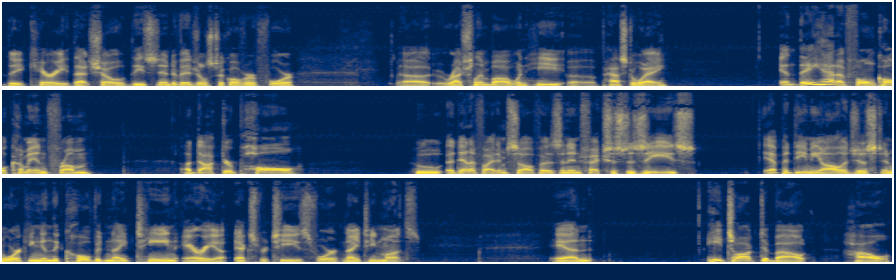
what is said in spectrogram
they carry that show. These individuals took over for uh, Rush Limbaugh when he uh, passed away, and they had a phone call come in from a Dr. Paul who identified himself as an infectious disease epidemiologist and working in the COVID 19 area expertise for 19 months. And he talked about how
